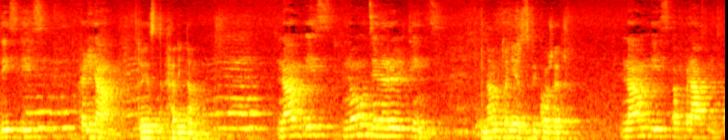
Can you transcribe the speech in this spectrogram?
This is Harinam. To jest harinam. Nam is no general things. Nam to nie jest zwykła rzecz, Nam is aprakrita.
